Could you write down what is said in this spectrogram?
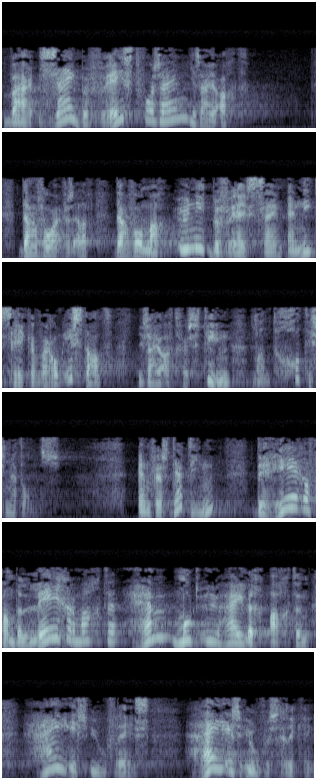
Waar zij bevreesd voor zijn, Jezaja 8, Daarvoor, vers 11, daarvoor mag u niet bevreesd zijn en niet schrikken. Waarom is dat? Jezaja 8, vers 10, want God is met ons. En vers 13, de Heere van de legermachten, hem moet u heilig achten. Hij is uw vrees. Hij is uw verschrikking.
